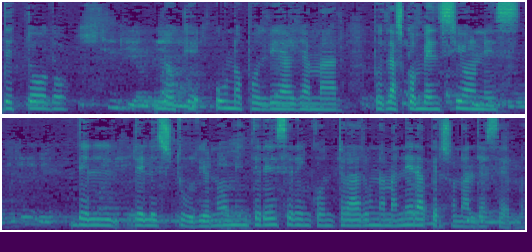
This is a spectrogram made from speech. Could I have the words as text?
de todo lo que uno podría llamar pues las convenciones del, del estudio. ¿no? Mi interés era encontrar una manera personal de hacerlo.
